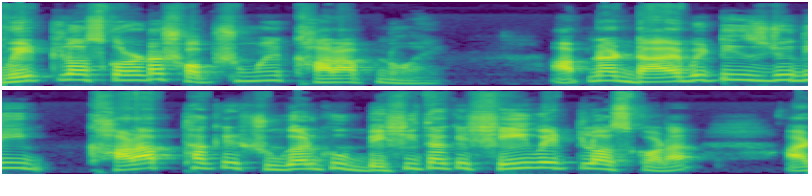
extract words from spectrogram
ওয়েট লস করাটা সবসময় খারাপ নয়। আপনার ডায়াবেটিস যদি খারাপ থাকে সুগার খুব বেশি থাকে, সেই ওয়েট লস করা আর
